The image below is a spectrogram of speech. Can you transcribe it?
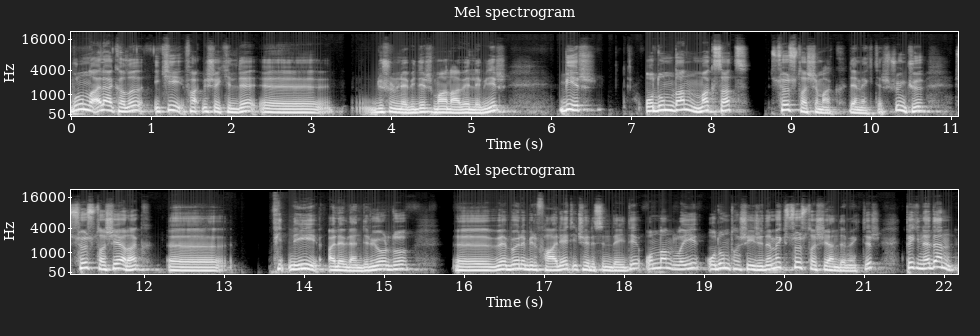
Bununla alakalı iki farklı şekilde e, düşünülebilir, mana verilebilir. Bir, odundan maksat söz taşımak demektir. Çünkü söz taşıyarak e, fitneyi alevlendiriyordu e, ve böyle bir faaliyet içerisindeydi. Ondan dolayı odun taşıyıcı demek söz taşıyan demektir. Peki neden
